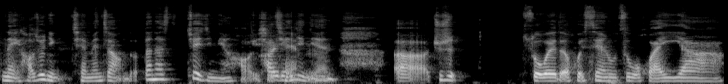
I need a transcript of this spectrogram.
内耗，就你前面讲的，但他这几年好一些，一前几年，呃，就是所谓的会陷入自我怀疑啊，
